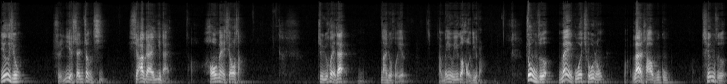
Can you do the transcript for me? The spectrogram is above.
英雄是一身正气。侠肝义胆，豪迈潇洒。至于坏蛋，那就毁了。他没有一个好地方。重则卖国求荣啊，滥杀无辜；轻则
